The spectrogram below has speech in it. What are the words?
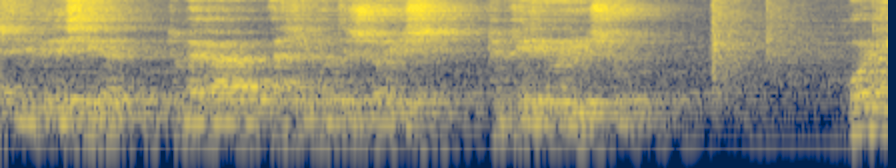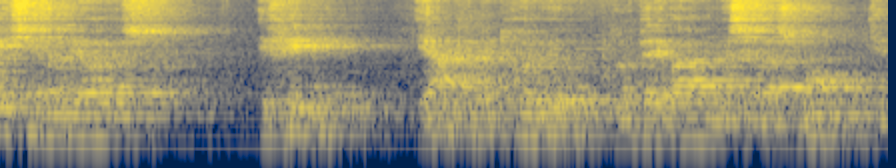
στην υπηρεσία του μεγάλου αρχηγού της ζωής του Κυρίου Ιησού. Όλοι οι συνοδειώτες, οι φίλοι, οι άνθρωποι του χωριού τον περιβάλλουν με σεβασμό, την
